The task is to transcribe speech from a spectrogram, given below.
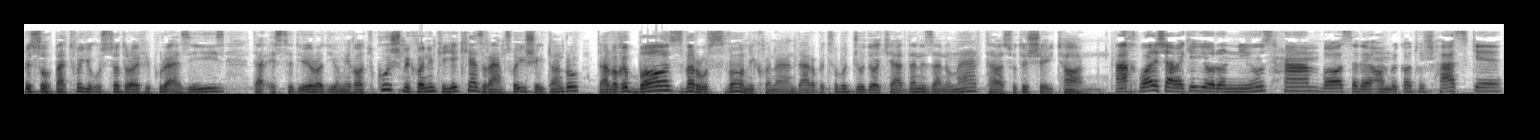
به صحبت‌های استاد رایفی پور عزیز در استودیوی رادیو میقات گوش می‌کنیم که یکی از رمزهای شیطان رو در واقع باز و رسوا می‌کنن در رابطه با جدا کردن زن و مرد توسط شیطان. اخبار شبکه یورو نیوز هم با صدای آمریکا توش هست که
